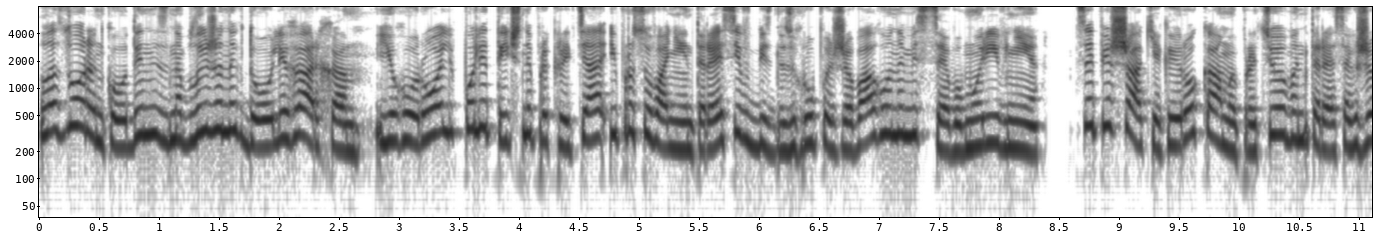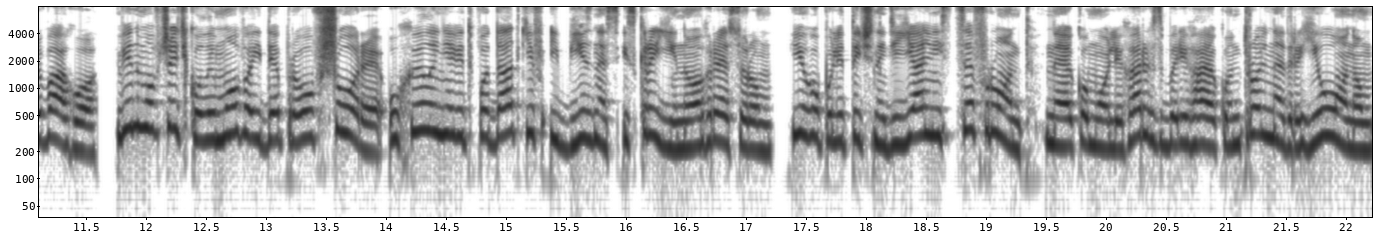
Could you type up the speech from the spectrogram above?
Лазоренко один із наближених до олігарха. Його роль політичне прикриття і просування інтересів бізнес-групи Живаго на місцевому рівні. Це пішак, який роками працює в інтересах Живаго. Він мовчить, коли мова йде про офшори, ухилення від податків і бізнес із країною-агресором. Його політична діяльність це фронт, на якому олігарх зберігає контроль над регіоном.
